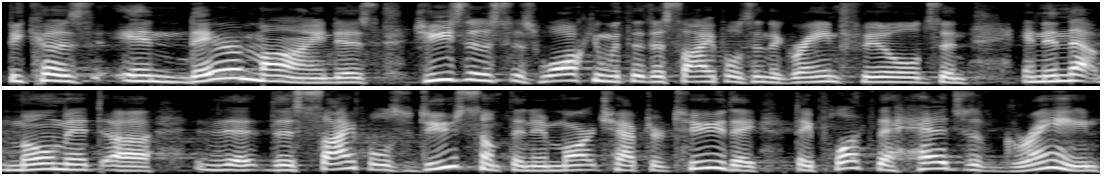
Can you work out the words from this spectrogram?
because, in their mind, as Jesus is walking with the disciples in the grain fields, and, and in that moment, uh, the, the disciples do something in Mark chapter 2. They, they pluck the heads of grain,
